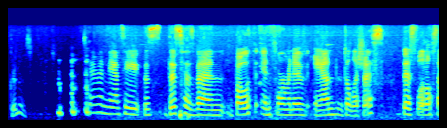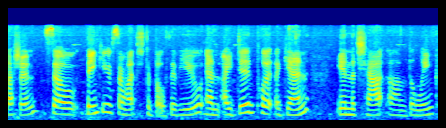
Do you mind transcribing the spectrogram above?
Goodness. Tim and Nancy, this this has been both informative and delicious. This little session. So thank you so much to both of you. And I did put again in the chat um, the link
